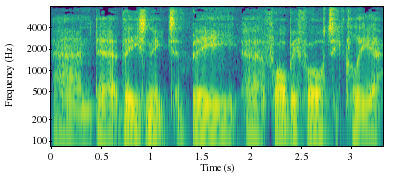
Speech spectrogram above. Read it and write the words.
and uh, these need to be 4x40 uh, clear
